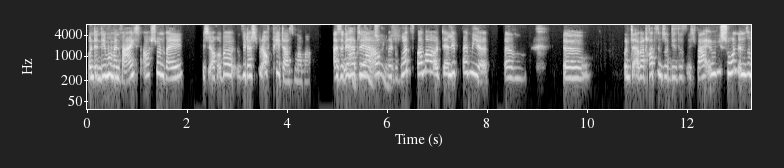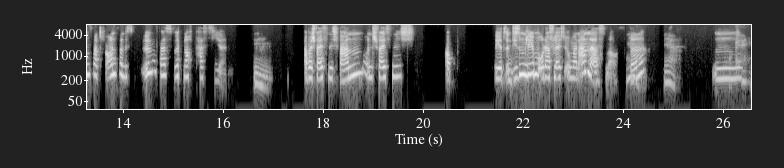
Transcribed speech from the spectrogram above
und in dem Moment war ich es auch schon, weil ich auch immer wieder, ich bin auch Peters Mama. Also der ja, hatte ja, ja auch eine Geburtsmama und der lebt bei mir. Ähm, äh, und aber trotzdem so dieses, ich war irgendwie schon in so einem Vertrauen von, dass irgendwas wird noch passieren. Mhm. Aber ich weiß nicht wann und ich weiß nicht, ob jetzt in diesem Leben oder vielleicht irgendwann anders noch. Ne? Ja. Mm. Okay.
